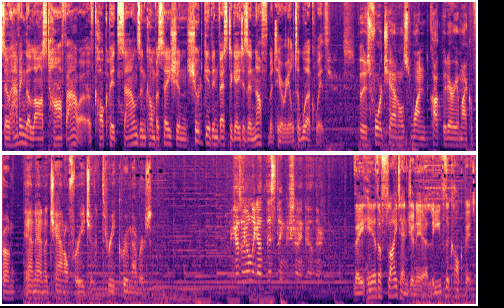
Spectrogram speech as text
So having the last half hour of cockpit sounds and conversation should give investigators enough material to work with. There's four channels, one cockpit area microphone, and then a channel for each of the three crew members. Because I only got this thing to shine down there. They hear the flight engineer leave the cockpit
